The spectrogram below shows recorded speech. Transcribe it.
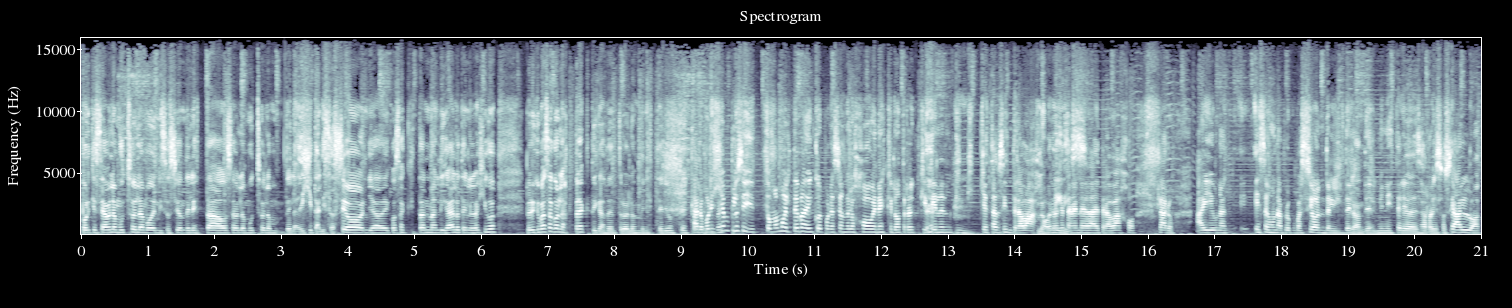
porque se habla mucho de la modernización del Estado, se habla mucho de la, digitalización, ya de cosas que están más ligadas a lo tecnológico, pero ¿qué pasa con las prácticas dentro de los ministerios? claro, por ejemplo, si tomamos el tema de incorporación de los jóvenes que no que tienen que están sin trabajo, ¿verdad? que están en edad de trabajo, claro, hay una esa es una preocupación del, Ministerio de Desarrollo Social, lo ha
